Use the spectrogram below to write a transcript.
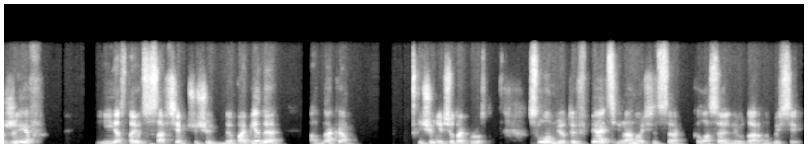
gf, и остается совсем чуть-чуть до победы, однако еще не все так просто. Слон бьет f5 и наносится колоссальный удар на b7.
